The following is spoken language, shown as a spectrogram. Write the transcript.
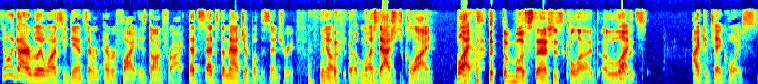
The only guy I really want to see Dan Severn ever fight is Don Frye. That's that's the matchup of the century. You know, the mustaches collide. But the mustaches collide. I love but I could take Royce.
